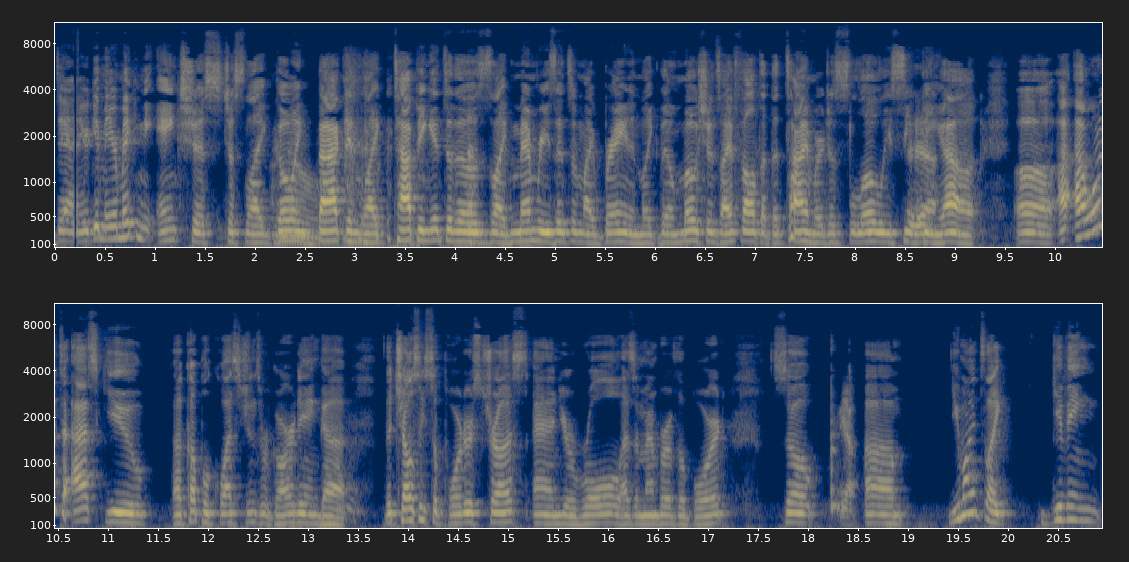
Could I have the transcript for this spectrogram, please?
Dan, you're giving you're making me anxious, just like going back and like tapping into those like memories into my brain, and like the emotions I felt at the time are just slowly seeping yeah. out. Uh, I, I wanted to ask you a couple questions regarding uh, the Chelsea Supporters Trust and your role as a member of the board. So, yeah. um, do you mind like giving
